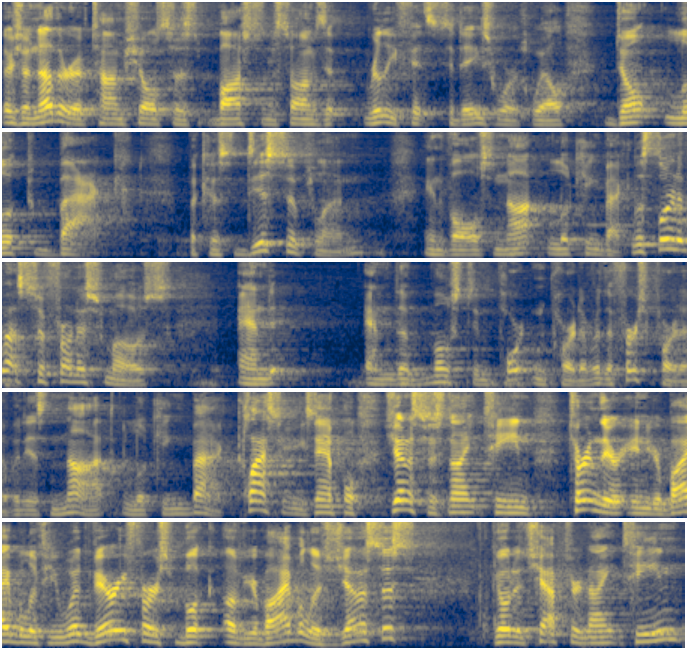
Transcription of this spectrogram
there's another of Tom Scholz's Boston songs that really fits today's work well. Don't look back, because discipline involves not looking back. Let's learn about sophronismos, and and the most important part of it, the first part of it, is not looking back. Classic example Genesis 19. Turn there in your Bible if you would. Very first book of your Bible is Genesis. Go to chapter 19,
